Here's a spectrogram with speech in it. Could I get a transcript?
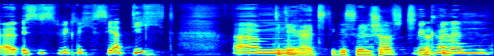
äh, es ist wirklich sehr dicht. Ähm, die gereizte Gesellschaft. Wir ne? können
